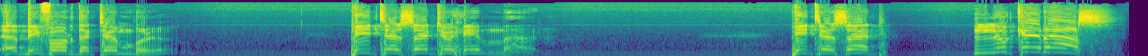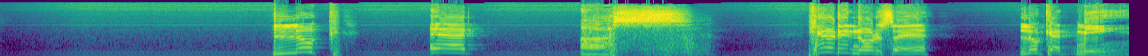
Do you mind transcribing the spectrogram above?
uh, before the temple peter said to him peter said look at us. Look at us. He did not say look at me.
